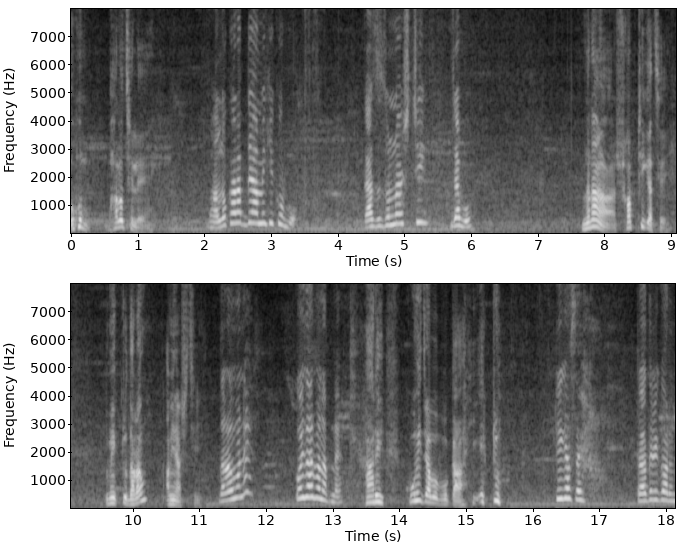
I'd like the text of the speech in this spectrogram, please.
ও খুব ভালো ছেলে। ভালো খারাপ দিয়ে আমি কি করব? কাজের জন্য আসছি যাব। না না সব ঠিক আছে। তুমি একটু দাঁড়াও আমি আসছি। দাঁড়াও মানে? কই যাবেন আপনি? আরে কই যাব বোকা? একটু ঠিক আছে তাড়াতাড়ি করেন।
